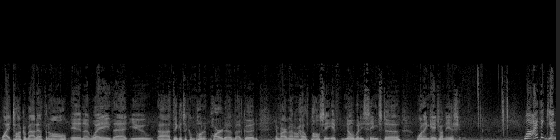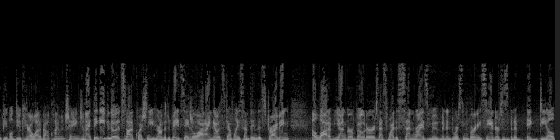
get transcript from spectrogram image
why talk about ethanol in a way that you uh, think it's a component part of a good environmental health policy if nobody seems to want to engage on the issue? Well, I think young people do care a lot about climate change. And I think even though it's not a question that you hear on the debate stage a lot, I know it's definitely something that's driving a lot of younger voters. That's why the Sunrise Movement endorsing Bernie Sanders has been a big deal.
